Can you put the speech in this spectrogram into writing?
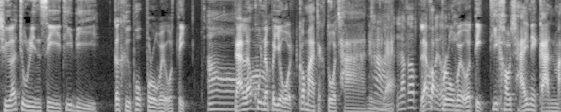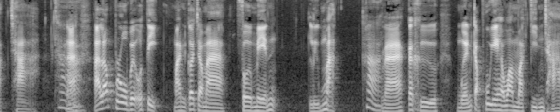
เชื้อจุลินทรีย์ที่ดี ก็คือพวกโปรไบโอติกอ๋อนะแล้วคุณประโยชน์ก็มาจากตัวชาหนึ่งค่ะและแล้วก็แล้วก็โปรไบ probiotic โอติกที่เขาใช้ในการหมักชาค่ะนะอะแล้วโปรไบโอติกมันก็จะมาเฟอร์เมนต์หรือหมักค่ะนะก็คือเหมือนกับพูดง่ายๆว่ามากินชา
